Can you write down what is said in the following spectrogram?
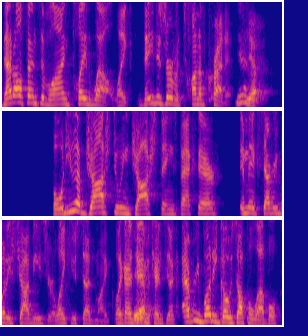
That offensive line played well. Like they deserve a ton of credit. Yeah. Yep. But when you have Josh doing Josh things back there, it makes everybody's job easier. Like you said, Mike, like Isaiah yeah. McKenzie, like everybody goes up a level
